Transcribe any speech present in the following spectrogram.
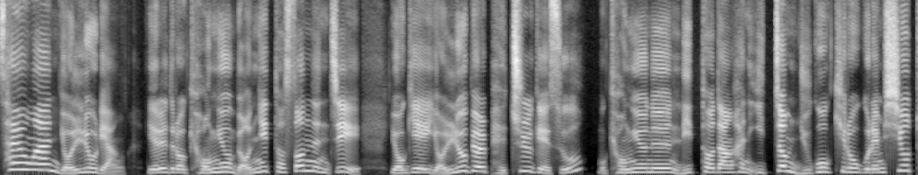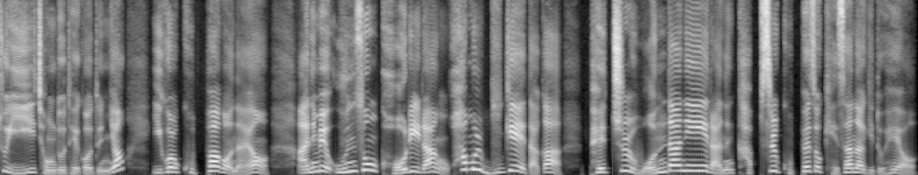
사용한 연료량, 예를 들어 경유 몇 리터 썼는지 여기에 연료별 배출 개수, 뭐 경유는 리터당 한 2.65kg CO2e 정도 되거든요. 이걸 곱하거나요. 아니면 운송 거리랑 화물 무게에다가 배출 원단위라는 값을 곱해서 계산하기도 해요.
